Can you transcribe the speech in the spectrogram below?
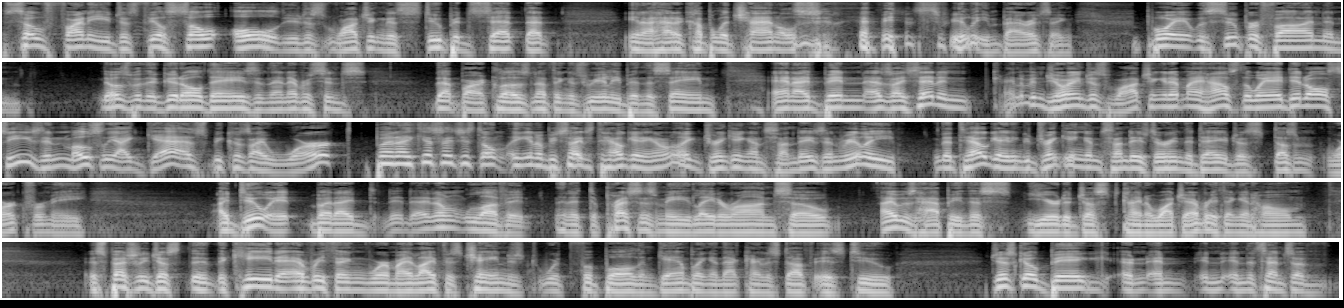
so funny. You just feel so old. You're just watching this stupid set that, you know, had a couple of channels. I mean, it's really embarrassing. Boy, it was super fun. And those were the good old days. And then ever since that bar closed, nothing has really been the same. And I've been, as I said, and kind of enjoying just watching it at my house the way I did all season. Mostly, I guess, because I worked. But I guess I just don't, you know, besides tailgating, I don't like drinking on Sundays. And really, the tailgating, drinking on Sundays during the day just doesn't work for me. I do it, but I, I don't love it. And it depresses me later on. So I was happy this year to just kind of watch everything at home especially just the, the key to everything where my life has changed with football and gambling and that kind of stuff is to just go big and, and in, in the sense of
